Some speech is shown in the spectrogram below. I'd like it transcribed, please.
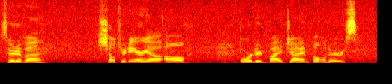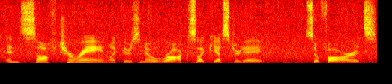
sort of a sheltered area, all bordered by giant boulders. And soft terrain, like there's no rocks like yesterday. So far, it's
